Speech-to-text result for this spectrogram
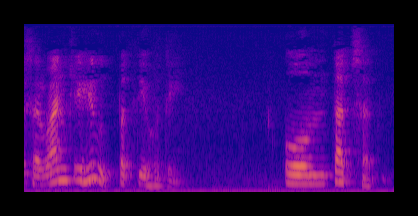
सर्वांचीही उत्पत्ती होते. ओम तत्सत.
